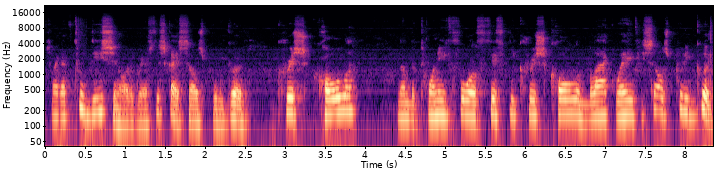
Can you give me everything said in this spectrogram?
So I got two decent autographs. This guy sells pretty good. Chris Kohler, number 2450, Chris Kohler, Black Wave. He sells pretty good,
